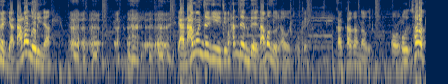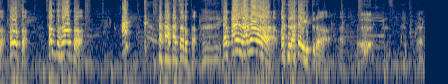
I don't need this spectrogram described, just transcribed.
야, 나만 노리냐? 야, 남은 적이 지금 한 대인데, 나만 노리. 어, 오케이. 가, 가감 나오겠다. 어, 어, 살았다, 살았다, 살았다, 살았다! 아! 살았다. 야, 빨리 나가! 빨리 나가야겠더라. 아. 아.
